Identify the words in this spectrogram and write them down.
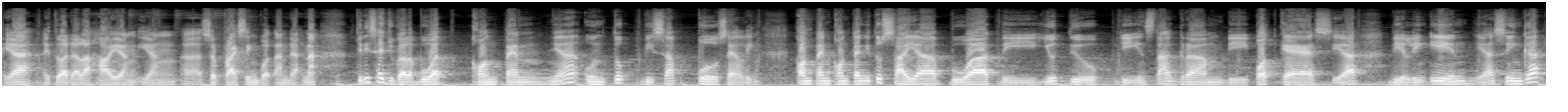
ya. Itu adalah hal yang yang uh, surprising buat anda. Nah jadi saya juga buat kontennya untuk bisa full selling. Konten-konten itu saya buat di YouTube di Instagram di podcast ya di LinkedIn ya sehingga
